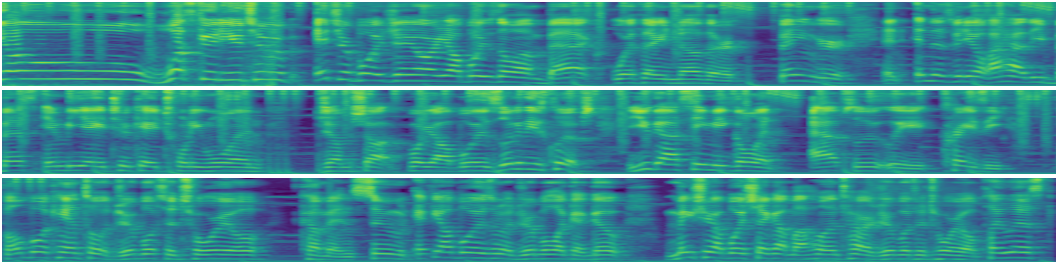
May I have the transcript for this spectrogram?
Yo, what's good YouTube? It's your boy JR. Y'all boys know I'm back with another banger. And in this video, I have the best NBA 2K21 jump shot for y'all boys. Look at these clips. You guys see me going absolutely crazy. Fumble cancel dribble tutorial coming soon. If y'all boys want to dribble like a goat, make sure y'all boys check out my whole entire dribble tutorial playlist.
